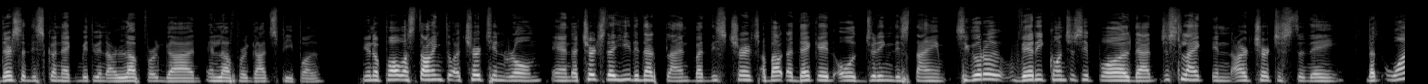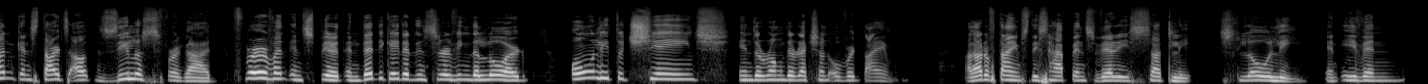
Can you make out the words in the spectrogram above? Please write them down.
there's a disconnect between our love for God and love for God's people. You know, Paul was talking to a church in Rome and a church that he did not plant, but this church about a decade old during this time. Siguro very conscious si Paul that just like in our churches today, that one can start out zealous for God, fervent in spirit, and dedicated in serving the Lord, only to change in the wrong direction over time. A lot of times, this happens very subtly, slowly, and even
